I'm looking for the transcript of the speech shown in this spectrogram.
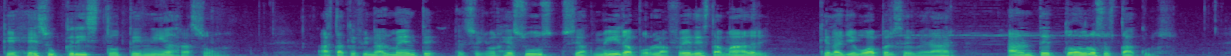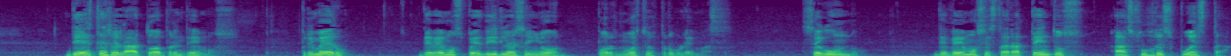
que Jesucristo tenía razón. Hasta que finalmente el Señor Jesús se admira por la fe de esta madre que la llevó a perseverar ante todos los obstáculos. De este relato aprendemos. Primero, debemos pedirle al Señor por nuestros problemas. Segundo, debemos estar atentos a su respuesta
